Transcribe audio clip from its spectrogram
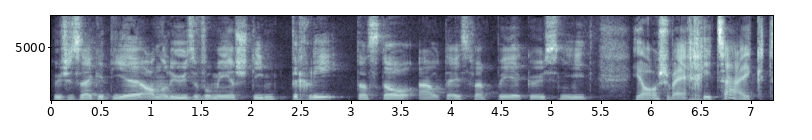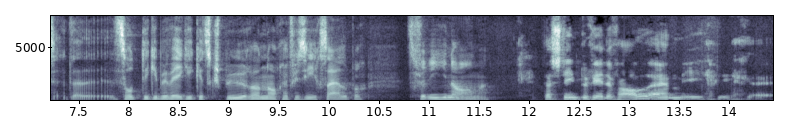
Würdest du sagen, die Analyse von mir stimmt ein bisschen, dass da auch die SVP eine gewisse ja, Schwäche zeigt, solche Bewegungen zu spüren und nachher für sich selber zu vereinnahmen? Das stimmt auf jeden Fall. Ähm, ich, ich äh,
